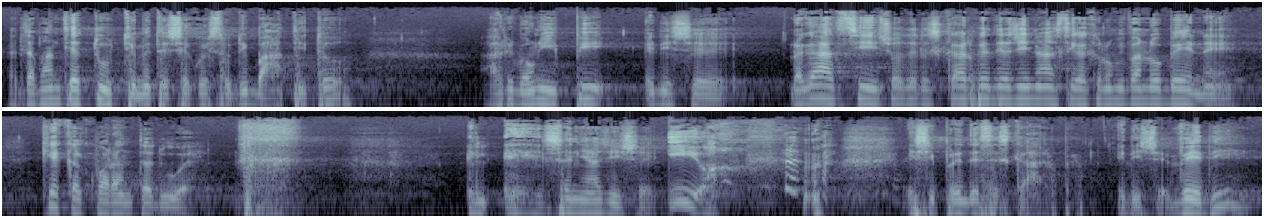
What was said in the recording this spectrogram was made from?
E davanti a tutti, mentre c'è questo dibattito, arriva un hippie e dice, ragazzi, ho delle scarpe da ginnastica che non mi vanno bene, chi è che ha il 42? E, e il Sagnasi dice, io! e si prende queste scarpe e dice, vedi,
